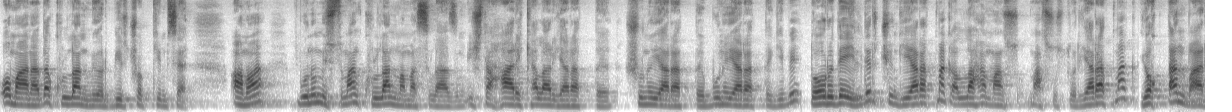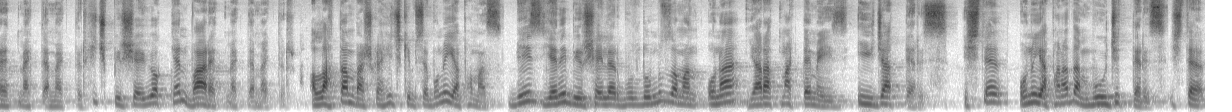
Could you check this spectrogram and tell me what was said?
o manada kullanmıyor birçok kimse. Ama bunu Müslüman kullanmaması lazım. İşte harikalar yarattı, şunu yarattı, bunu yarattı gibi doğru değildir. Çünkü yaratmak Allah'a mahsustur. Yaratmak yoktan var etmek demektir. Hiçbir şey yokken var etmek demektir. Allah'tan başka hiç kimse bunu yapamaz. Biz yeni bir şeyler bulduğumuz zaman ona yaratmak demeyiz, icat deriz. İşte onu yapana da mucit deriz. İşte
